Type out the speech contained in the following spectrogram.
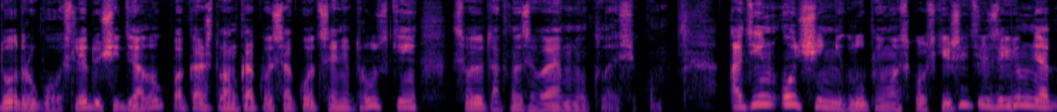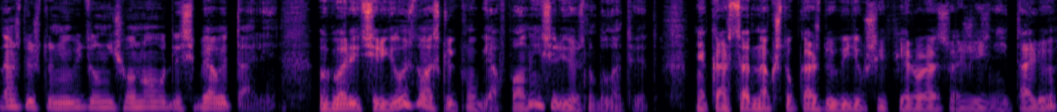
до другого. Следующий диалог покажет вам, как высоко ценят русские свою так называемую классику. Один очень неглупый московский житель заявил мне однажды, что не увидел ничего нового для себя в Италии. «Вы говорите серьезно?» — воскликнул я. «Вполне серьезно» был ответ. Мне кажется, однако, что каждый, увидевший в первый раз в своей жизни Италию,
